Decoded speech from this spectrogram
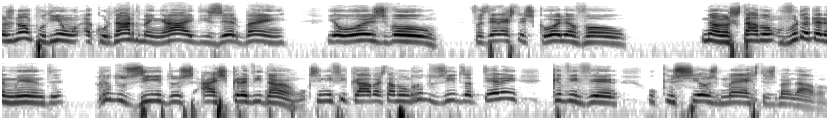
Eles não podiam acordar de manhã e dizer, bem, eu hoje vou fazer esta escolha, vou. Não, eles estavam verdadeiramente reduzidos à escravidão. O que significava estavam reduzidos a terem que viver o que os seus mestres mandavam.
